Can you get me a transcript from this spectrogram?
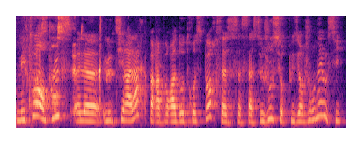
Mais toi, en plus, le, le tir à l'arc, par rapport à d'autres sports, ça, ça- ça se joue sur plusieurs journées aussi.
